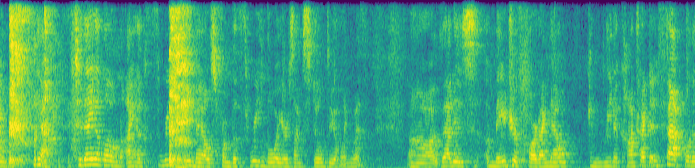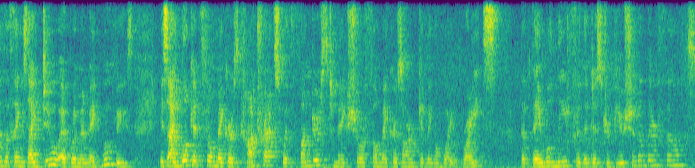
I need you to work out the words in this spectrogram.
I, yeah, today alone, I had three emails from the three lawyers I'm still dealing with. Uh, that is a major part. I now can read a contract. In fact, one of the things I do at Women Make Movies is I look at filmmakers' contracts with funders to make sure filmmakers aren't giving away rights that they will need for the distribution of their films.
